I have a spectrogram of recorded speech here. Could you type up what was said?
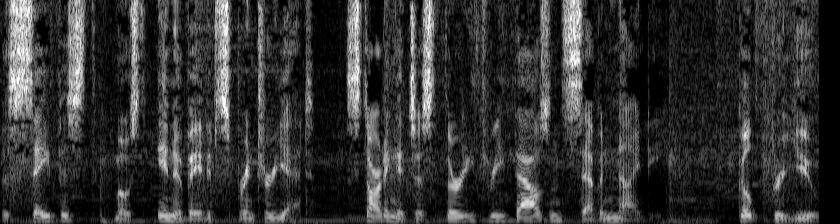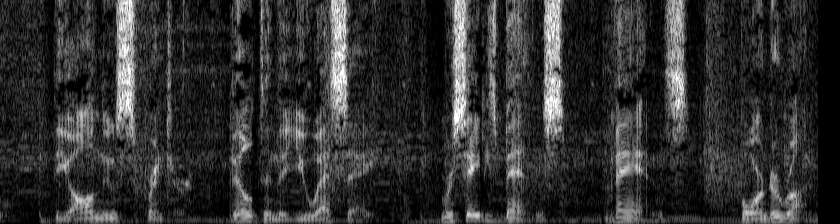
the safest, most innovative Sprinter yet, starting at just 33,790. Built for you, the all new Sprinter, built in the USA. Mercedes Benz, vans, born to run.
